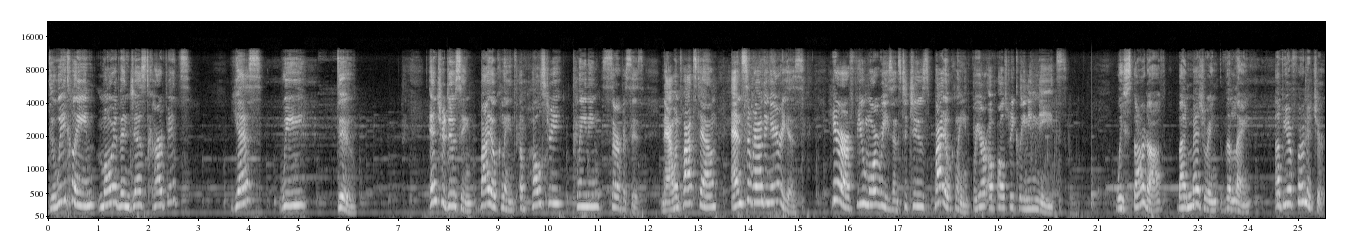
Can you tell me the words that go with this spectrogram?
Do we clean more than just carpets? Yes, we do. Introducing BioClean's upholstery cleaning services, now in Pottstown and surrounding areas. Here are a few more reasons to choose BioClean for your upholstery cleaning needs. We start off by measuring the length of your furniture.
